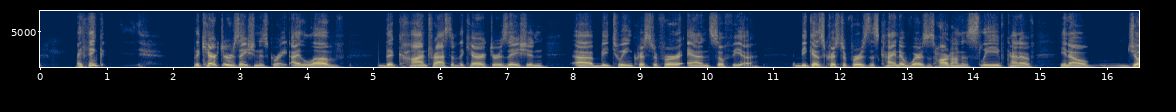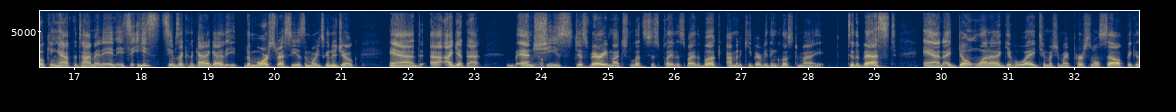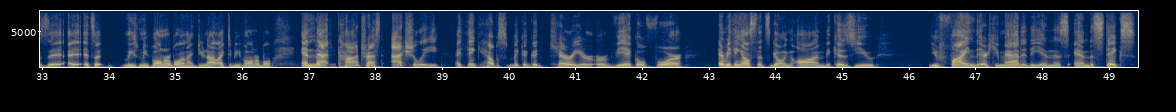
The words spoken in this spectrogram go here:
I think, the characterization is great. I love the contrast of the characterization uh, between Christopher and Sophia because Christopher is this kind of wears his heart on his sleeve, kind of, you know, joking half the time. And, and he seems like the kind of guy that the more stressed he is, the more he's going to joke. And uh, I get that. And yep. she's just very much, let's just play this by the book. I'm going to keep everything close to my, to the vest. And I don't want to give away too much of my personal self because it, it's a leaves me vulnerable, and I do not like to be vulnerable. And that contrast actually I think helps make a good carrier or vehicle for everything else that's going on because you you find their humanity in this and the stakes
